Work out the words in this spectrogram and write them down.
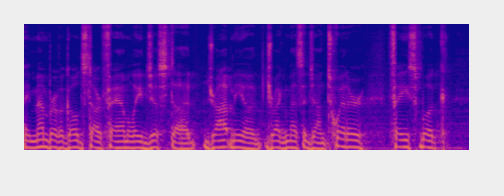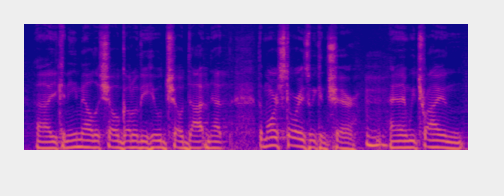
a member of a Gold Star family, just uh, drop me a direct message on Twitter, Facebook. Uh, you can email the show, go to thehugeshow.net. The more stories we can share. And we try and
